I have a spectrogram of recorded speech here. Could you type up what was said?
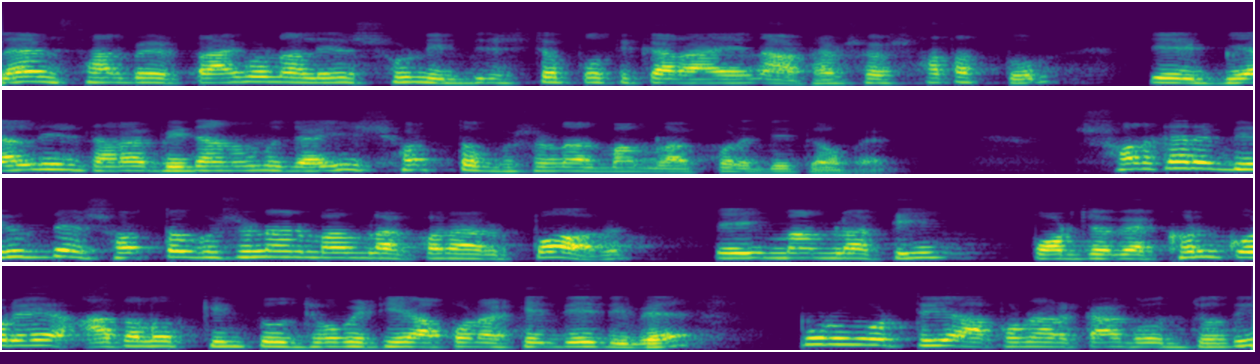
ল্যান্ড সার্ভে ট্রাইব্যুনালের সুনির্দিষ্ট প্রতিকার আইন আঠারোশো সাতাত্তর, এর বিয়াল্লিশ ধারা বিধান অনুযায়ী শর্ত ঘোষণার মামলা করে দিতে হবে। সরকারের বিরুদ্ধে শর্ত ঘোষণার মামলা করার পর এই মামলাটি পর্যবেক্ষণ করে আদালত কিন্তু জমিটি আপনাকে দিয়ে দিবে। পূর্ববর্তী আপনার কাগজ যদি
